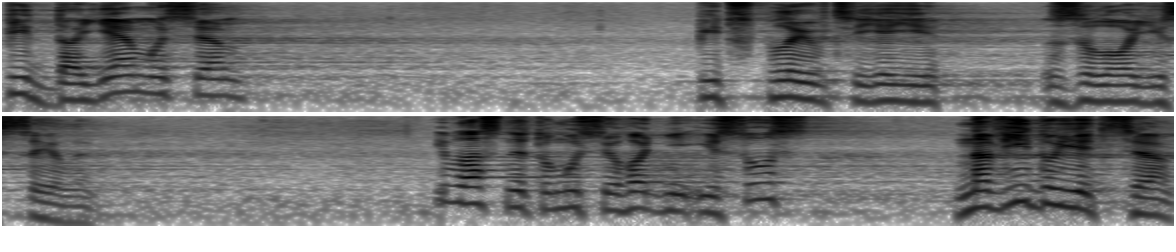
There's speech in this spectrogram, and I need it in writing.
піддаємося під вплив цієї злої сили. І, власне, тому сьогодні Ісус навідується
